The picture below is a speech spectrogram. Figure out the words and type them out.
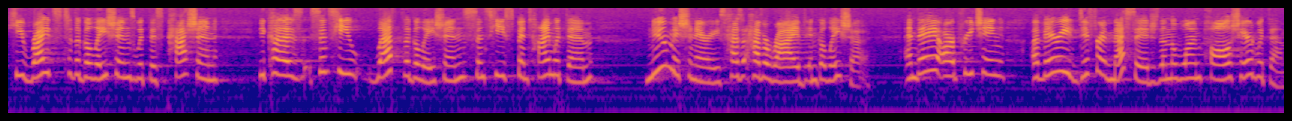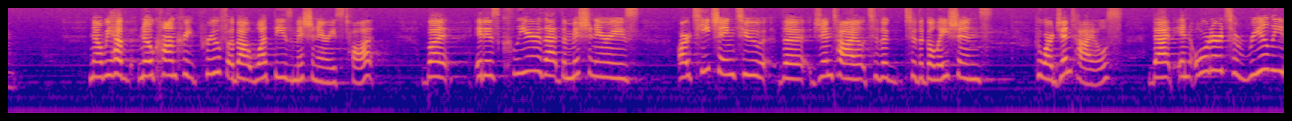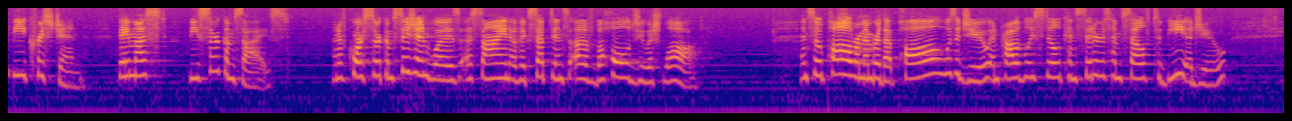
He writes to the Galatians with this passion because since he left the Galatians, since he spent time with them, new missionaries has, have arrived in Galatia. And they are preaching a very different message than the one Paul shared with them. Now, we have no concrete proof about what these missionaries taught, but it is clear that the missionaries are teaching to the Gentile, to the, to the Galatians who are Gentiles, that in order to really be Christian, they must be circumcised. And of course, circumcision was a sign of acceptance of the whole Jewish law. And so Paul, remember that Paul was a Jew and probably still considers himself to be a Jew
